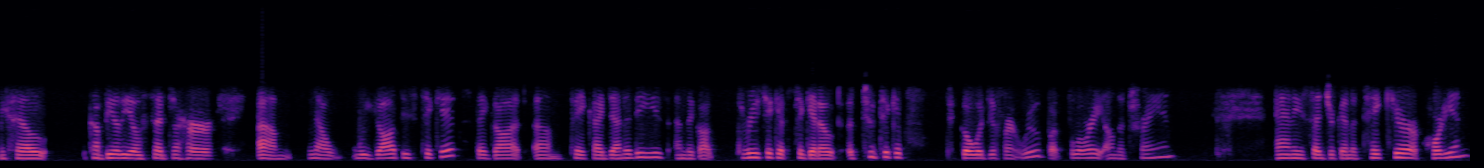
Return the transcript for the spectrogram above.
Michael Cabilio, said to her, um, now we got these tickets. They got um, fake identities, and they got three tickets to get out, uh, two tickets to go a different route, but Flory on the train. And he said, "You're going to take your accordion,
